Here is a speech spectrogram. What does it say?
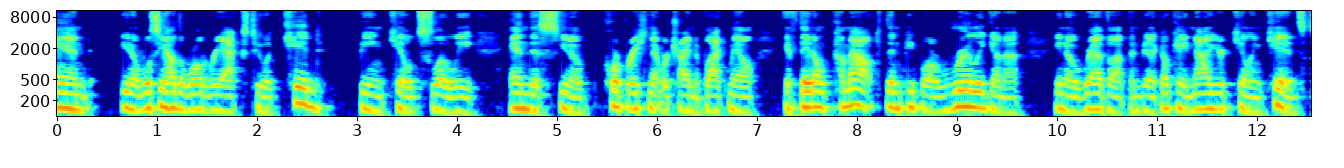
and you know we'll see how the world reacts to a kid being killed slowly and this you know corporation that we're trying to blackmail. If they don't come out, then people are really gonna you know rev up and be like, okay, now you're killing kids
